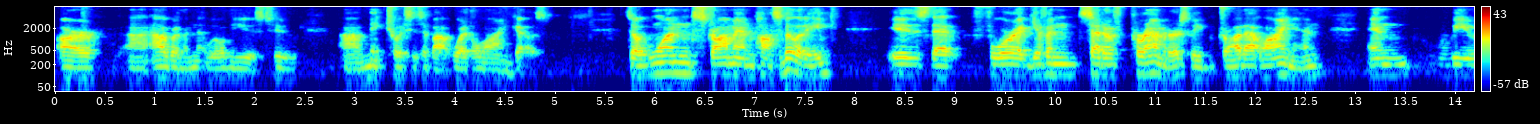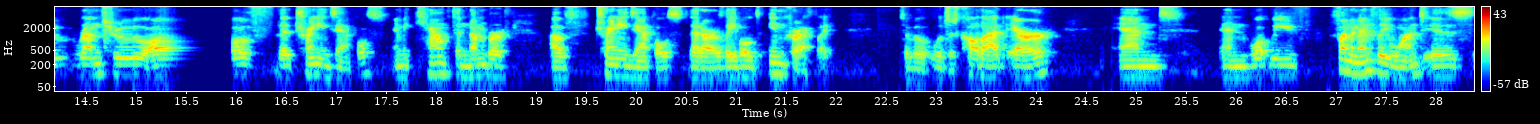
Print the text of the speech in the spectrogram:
our uh, algorithm that we'll use to uh, make choices about where the line goes. So one strawman possibility is that for a given set of parameters, we draw that line in and we run through all of the training examples and we count the number of training examples that are labeled incorrectly. So we'll, we'll just call that error. And, and what we fundamentally want is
